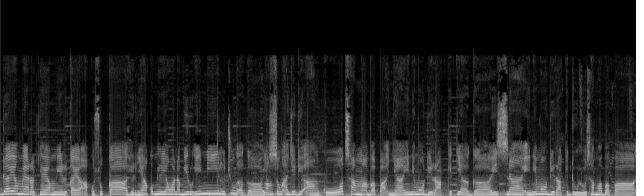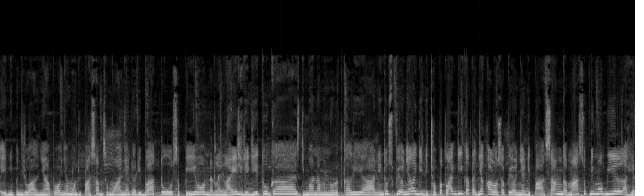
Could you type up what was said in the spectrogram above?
ada yang mereknya yang mirip kayak aku suka. Akhirnya aku milih yang warna biru ini. Lucu nggak guys? Langsung aja diangkut sama bapaknya. Ini mau dirakit ya guys. Nah ini mau dirakit dulu sama bapak ini penjualnya. Pokoknya mau dipasang semuanya dari batu spion dan lain-lain. Jadi gitu guys. Gimana menurut kalian? Itu spionnya lagi dicopot lagi. Katanya kalau spionnya dipasang nggak masuk di mobil. Akhirnya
